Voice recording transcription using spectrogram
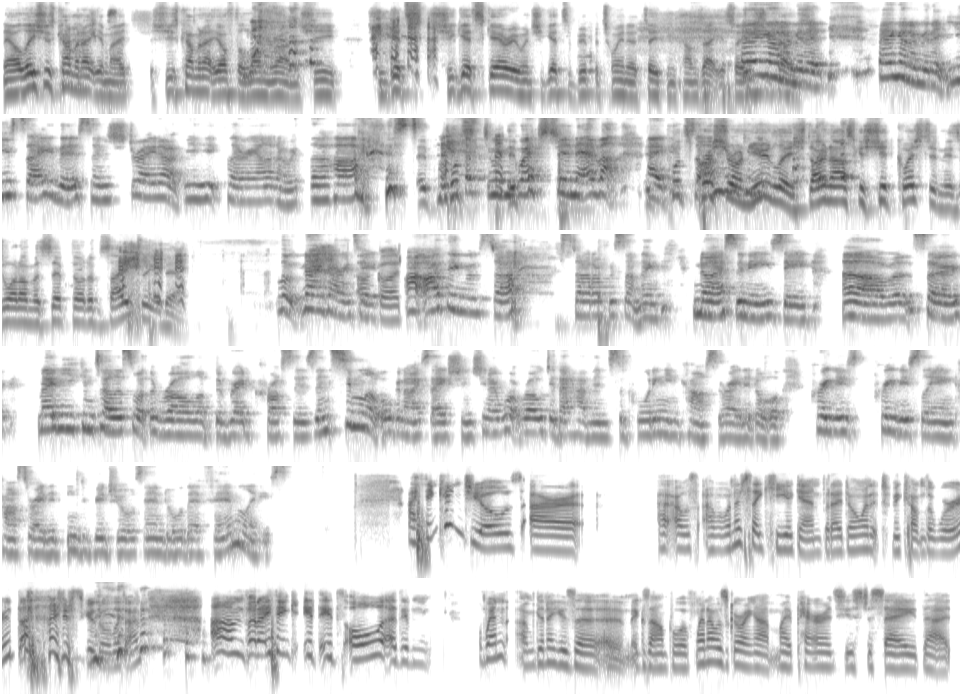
now Alicia's coming 100%. at you, mate. She's coming at you off the long run. She she gets she gets scary when she gets a bit between her teeth and comes at you. So hang on goes. a minute, hang on a minute. You say this and straight up you hit Clariana with the hardest it puts, it, question ever. It hey, puts so pressure on you, Leash. Don't ask a shit question. Is what I'm accept what I'm saying to you now. Look, no guarantee. Oh God. I, I think we'll start start off with something nice and easy. Um, so maybe you can tell us what the role of the Red Cross is and similar organisations. You know, what role do they have in supporting incarcerated or previous, previously incarcerated individuals and or their families? I think NGOs are I, was I want to say key again, but I don't want it to become the word that I just use all the time. um, but I think it, it's all when I'm going to use a, an example of when I was growing up, my parents used to say that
